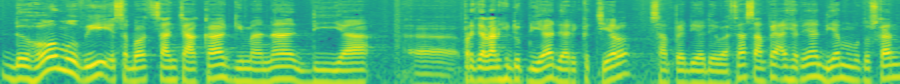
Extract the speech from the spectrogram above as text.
The whole movie is about Sancaka gimana dia uh, perjalanan hidup dia dari kecil sampai dia dewasa sampai akhirnya dia memutuskan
